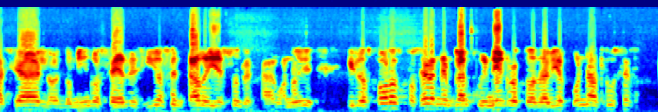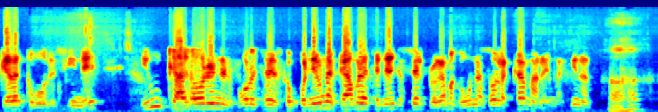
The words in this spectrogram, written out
hacia los domingos sedes y yo sentado y eso rezago, ¿no? Y, y los foros pues eran en blanco y negro todavía con unas luces que eran como de cine y un calor en el foro y se descomponía una cámara y tenían que hacer el programa con una sola cámara, imagínate. Ajá.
